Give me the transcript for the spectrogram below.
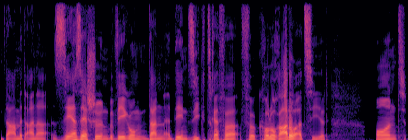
da mit einer sehr, sehr schönen Bewegung dann den Siegtreffer für Colorado erzielt. Und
